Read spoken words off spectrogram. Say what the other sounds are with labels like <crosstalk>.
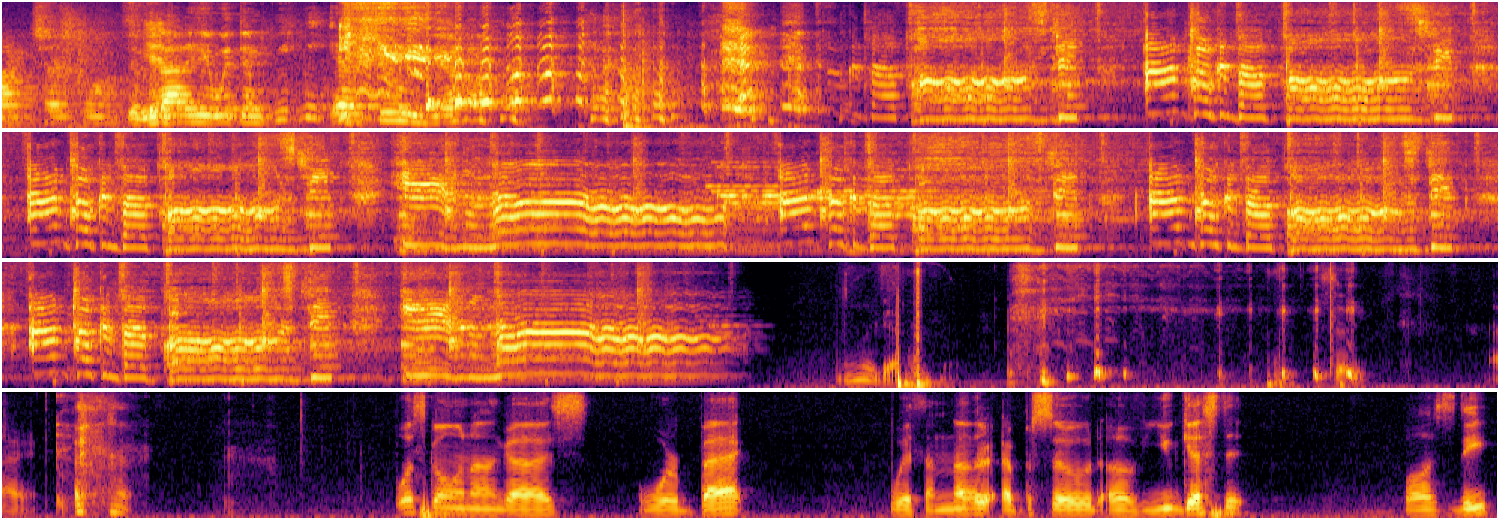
Mic check one. Yo, two. get out of here with them weak, weak ass shoes, yo. <laughs> What's going on, guys? We're back with another episode of You Guessed It, Balls Deep,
